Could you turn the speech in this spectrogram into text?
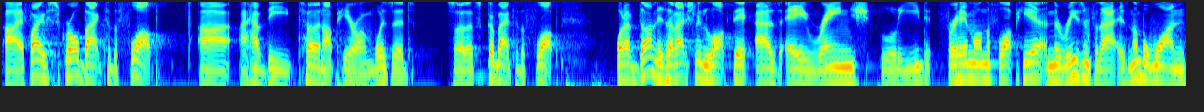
uh, if I scroll back to the flop, uh, I have the turn up here on Wizard. So let's go back to the flop. What I've done is I've actually locked it as a range lead for him on the flop here. And the reason for that is number one,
